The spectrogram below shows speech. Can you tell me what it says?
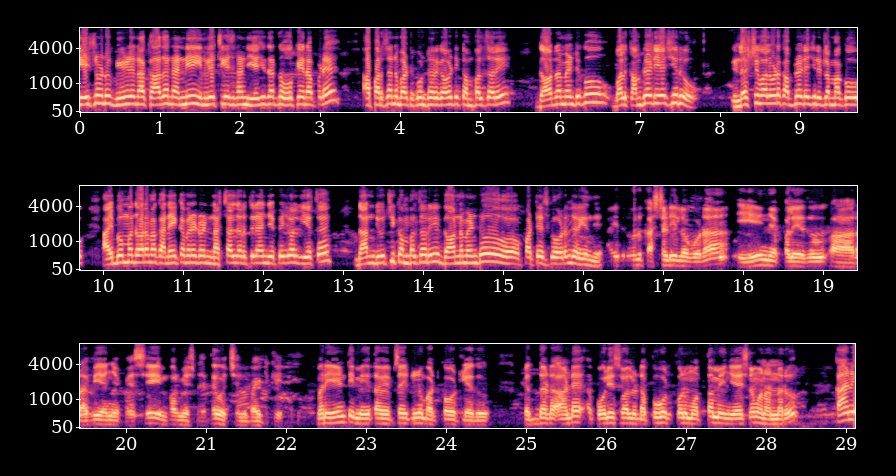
చేసినోడు వీడు నా కాదని అన్ని ఇన్వెస్టిగేషన్ అన్ని చేసిన తర్వాత ఓకే అయినప్పుడే ఆ పర్సన్ పట్టుకుంటారు కాబట్టి కంపల్సరీ గవర్నమెంట్కు వాళ్ళు కంప్లైంట్ చేసిర్రు. ఇండస్ట్రీ వాళ్ళు కూడా కంప్లైంట్ చేసిరు ఇట్లా మాకు ఐబొమ్మ ద్వారా మాకు అనేకమైనటువంటి నష్టాలు జరుగుతున్నాయి అని చెప్పేసి వాళ్ళు చేస్తే దాన్ని చూసి కంపల్సరీ గవర్నమెంట్ పట్టేసుకోవడం జరిగింది. ఐదు రోజులు కస్టడీలో కూడా ఏం చెప్పలేదు ఆ రవి అని చెప్పేసి ఇన్ఫర్మేషన్ అయితే వచ్చింది బయటికి. మరి ఏంటి మిగతా వెబ్సైట్లను పట్టుకోవట్లేదు? పెద్ద అంటే పోలీస్ వాళ్ళు డప్పు కొట్టుకొని మొత్తం మేము చేసినాం అని అన్నారు. కానీ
